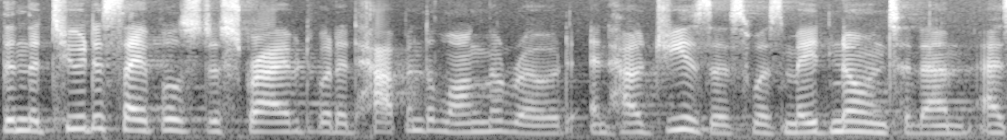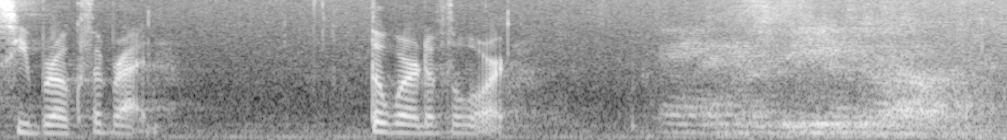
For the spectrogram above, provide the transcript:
Then the two disciples described what had happened along the road and how Jesus was made known to them as he broke the bread. The word of the Lord. Thanks be to God.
